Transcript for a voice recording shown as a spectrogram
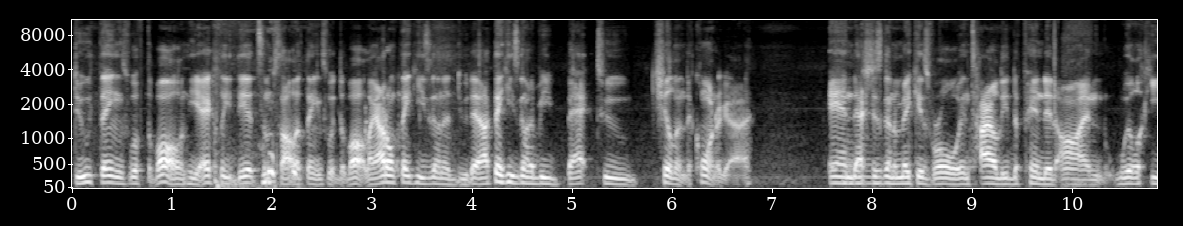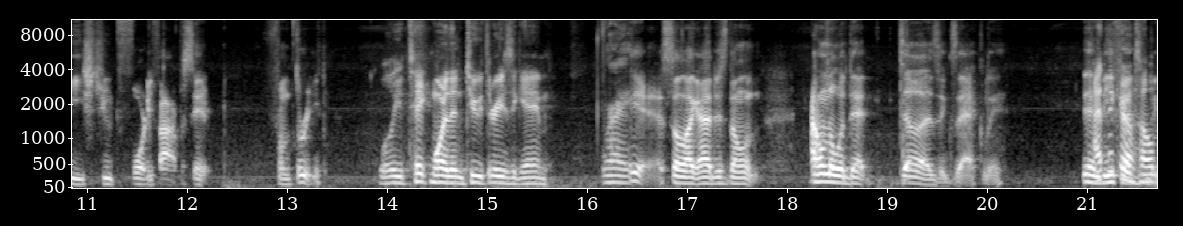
do things with the ball, and he actually did some solid things with the ball. Like I don't think he's gonna do that. I think he's gonna be back to chilling the corner guy. And that's just gonna make his role entirely dependent on will he shoot 45% from three. Will he take more than two threes a game? Right. Yeah. So like I just don't I don't know what that does exactly. And I think it'll help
